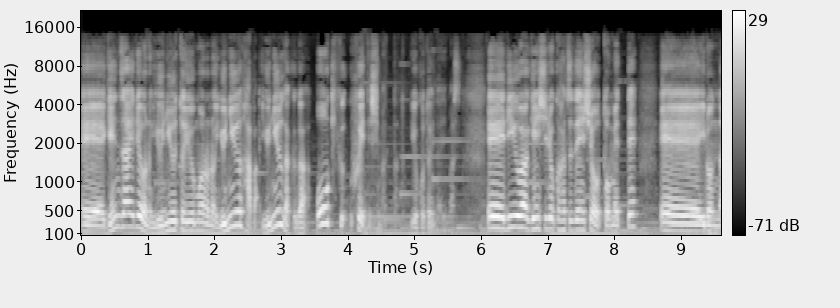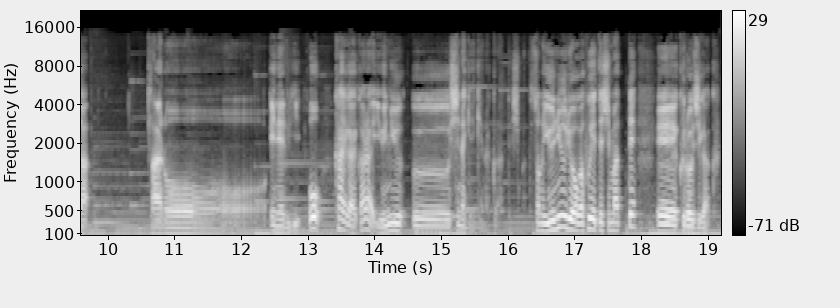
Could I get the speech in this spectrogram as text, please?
えー、原材料の輸入というものの輸入幅、輸入額が大きく増えてしまったということになります。えー、理由は原子力発電所を止めて、えー、いろんな、あのー、エネルギーを海外から輸入しなきゃいけなくなってしまった。その輸入量が増えてしまって、え、黒字額、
